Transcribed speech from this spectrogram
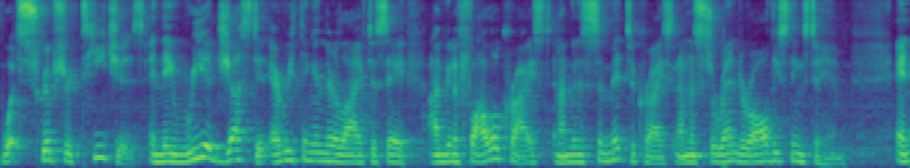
what scripture teaches and they readjusted everything in their life to say i'm going to follow christ and i'm going to submit to christ and i'm going to surrender all these things to him and,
